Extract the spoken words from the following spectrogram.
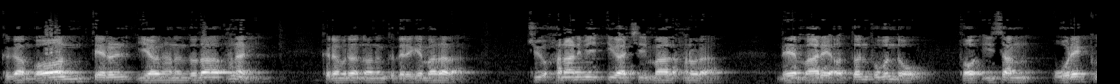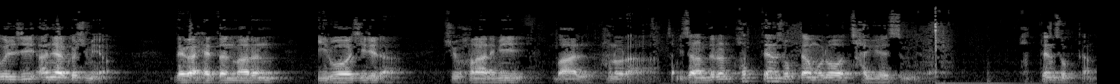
그가 먼 때를 예언하는도다 하나니 그러므로 너는 그들에게 말하라. 주 하나님이 이같이 말하노라. 내 말의 어떤 부분도 더 이상 오래 끌지 아니할 것이며 내가 했던 말은 이루어지리라. 주 하나님이 말하노라. 이 사람들은 헛된 속담으로 자유했습니다. 헛된 속담.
